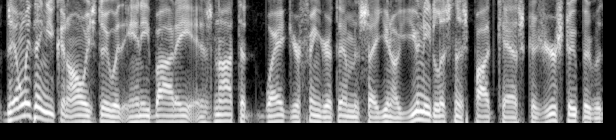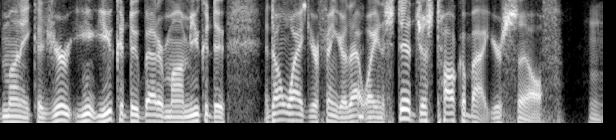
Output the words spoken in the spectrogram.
the only thing you can always do with anybody is not to wag your finger at them and say, you know, you need to listen to this podcast because you're stupid with money because you're you, you could do better, mom. You could do, and don't wag your finger that way. Instead, just talk about yourself hmm.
